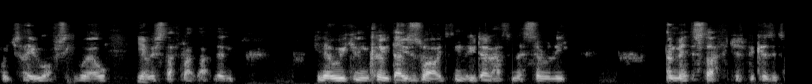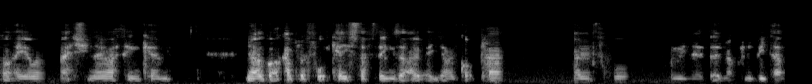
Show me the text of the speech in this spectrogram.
which they obviously will, you know, with stuff like that, then you know we can include those as well. It doesn't, you don't have to necessarily omit stuff just because it's not AOS. You know, I think um, you know I've got a couple of 40k stuff things that I, you know I've got planned for. I mean, they're, they're not going to be done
